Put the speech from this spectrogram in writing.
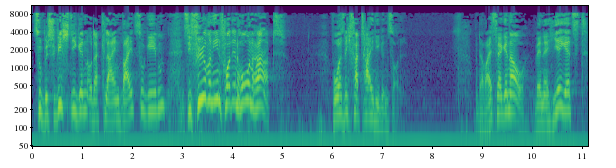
zu beschwichtigen oder klein beizugeben. Sie führen ihn vor den Hohen Rat, wo er sich verteidigen soll. Und er weiß ja genau, wenn er hier jetzt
